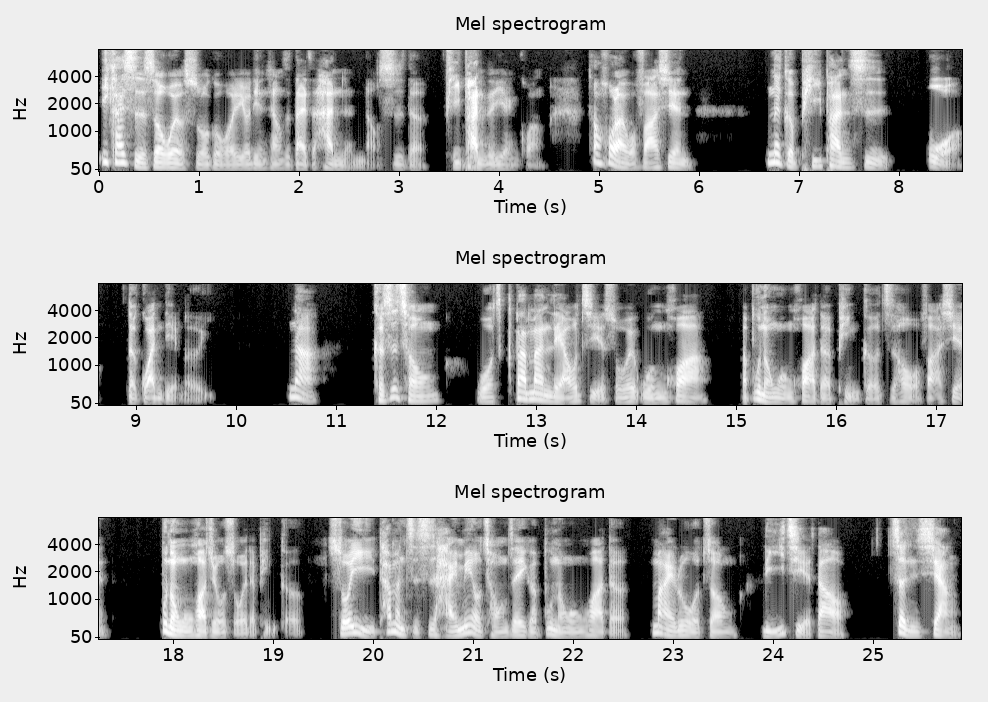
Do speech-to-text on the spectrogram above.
一开始的时候，我有说过，我有点像是带着汉人老师的批判的眼光，但后来我发现，那个批判是我的观点而已。那可是从我慢慢了解所谓文化啊，不能文化的品格之后，我发现不能文化就有所谓的品格。所以他们只是还没有从这个不能文化的脉络中理解到正向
